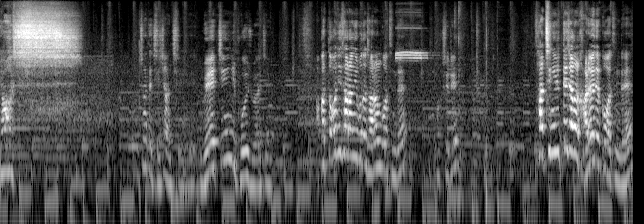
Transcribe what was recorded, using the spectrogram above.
야씨. 찐한테 지지 않지. 왜 찐인지 보여줘야지. 아까 떠니 사랑이보다 잘하는 것 같은데? 확실히? 4층 1대장을 가려야 될 것 같은데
